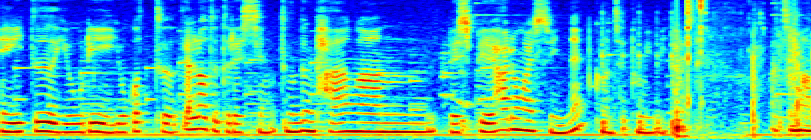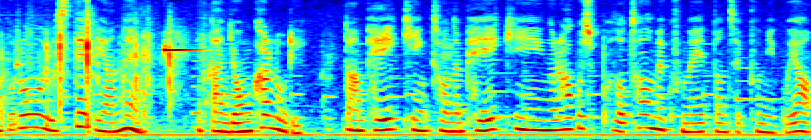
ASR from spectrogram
에이드, 요리, 요거트, 샐러드 드레싱 등등 다양한 레시피에 활용할 수 있는 그런 제품입니다. 마지막으로 이 스테비아는 일단 0칼로리 일단 베이킹, 저는 베이킹을 하고 싶어서 처음에 구매했던 제품이고요.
